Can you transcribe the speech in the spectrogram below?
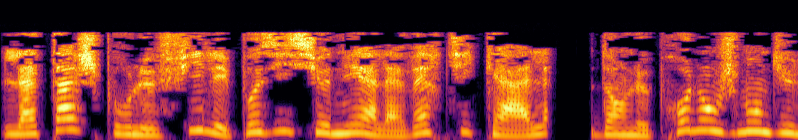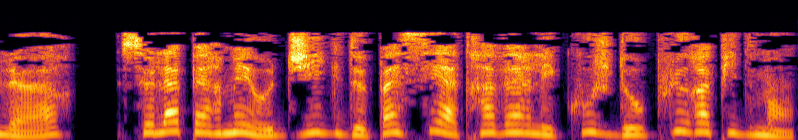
L'attache pour le fil est positionnée à la verticale, dans le prolongement du leurre, cela permet au jig de passer à travers les couches d'eau plus rapidement.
